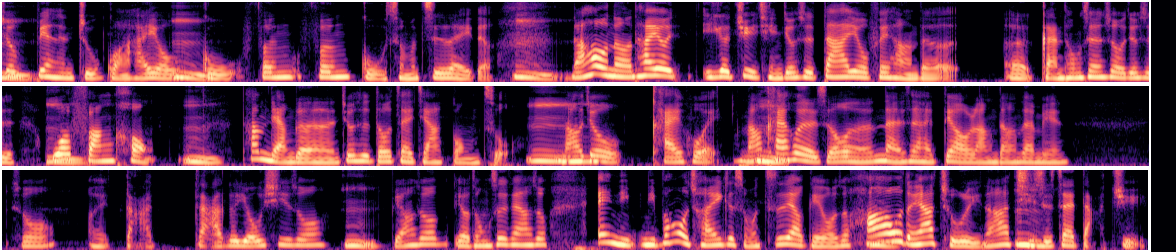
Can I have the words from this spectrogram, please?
就变成主管，还有股分分股什么之类的。嗯，然后呢，他又一个剧情就是大家又非常的呃感同身受，就是 work from home。嗯，他们两个人就是都在家工作，嗯，然后就。开会，然后开会的时候呢，嗯、男生还吊儿郎当在那边说：“哎，打打个游戏，说，嗯，比方说有同事跟他说，哎，你你帮我传一个什么资料给我，说好，我等一下处理。然后他其实在打剧，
